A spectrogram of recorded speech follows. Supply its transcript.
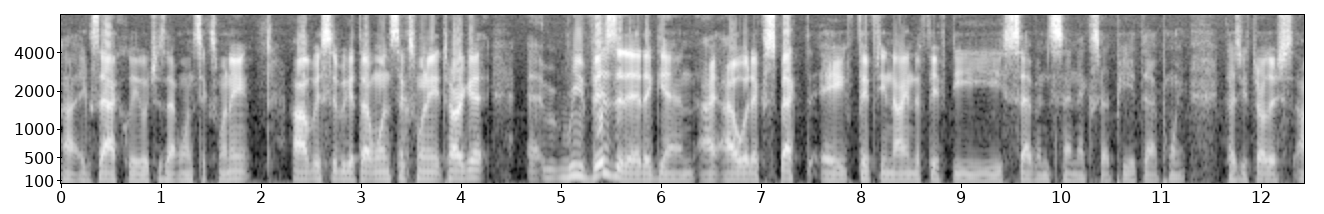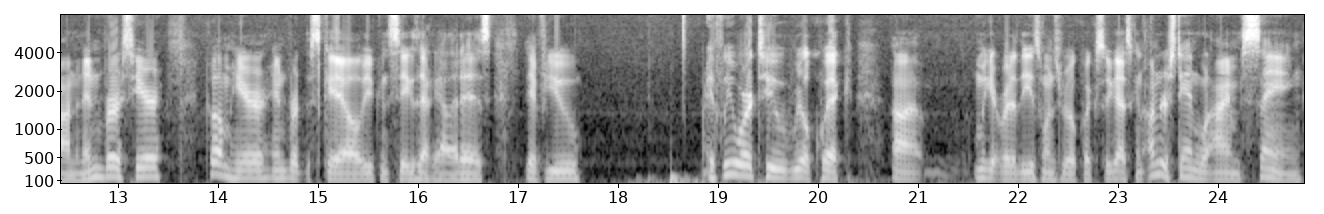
uh, exactly, which is that 1618. Obviously, we get that 1618 target. Uh, revisit it again, I, I would expect a 59 to 57 cent XRP at that point because you throw this on an inverse here, come here, invert the scale, you can see exactly how that is. If you if we were to real quick, uh, let me get rid of these ones real quick so you guys can understand what I'm saying.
